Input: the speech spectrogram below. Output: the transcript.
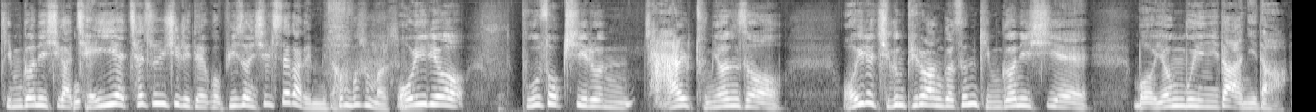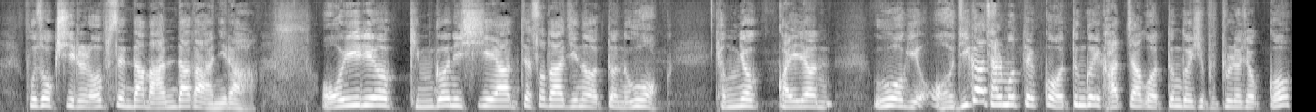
김건희 씨가 제2의 최순실이 되고 비선 실세가 됩니다. 그 무슨 말씀? 오히려 부속실은 잘 두면서 오히려 지금 필요한 것은 김건희 씨의 뭐 영부인이다 아니다. 부속실을 없앤다 만다가 아니라 오히려 김건희 씨한테 쏟아지는 어떤 의혹, 경력 관련 의혹이 어디가 잘못됐고 어떤 것이 가짜고 어떤 것이 부풀려졌고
